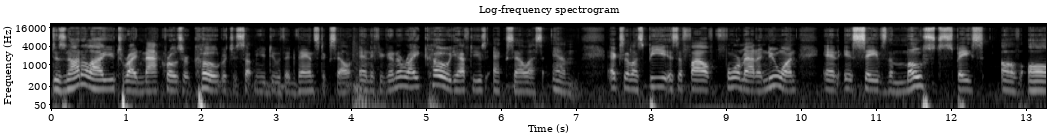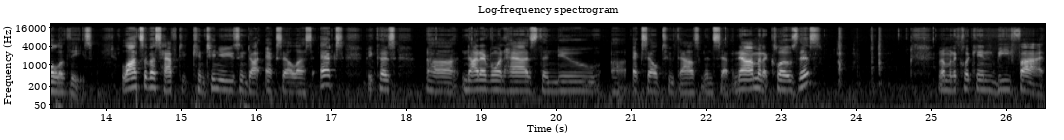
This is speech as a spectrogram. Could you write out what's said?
does not allow you to write macros or code, which is something you do with advanced Excel. And if you're going to write code, you have to use XLSM. XLSB is a file format, a new one, and it saves the most space of all of these. Lots of us have to continue using .xlsx because uh, not everyone has the new uh, Excel 2007. Now I'm going to close this. And I'm going to click in B5.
